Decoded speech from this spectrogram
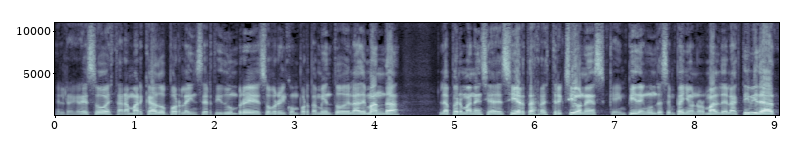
El regreso estará marcado por la incertidumbre sobre el comportamiento de la demanda, la permanencia de ciertas restricciones que impiden un desempeño normal de la actividad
